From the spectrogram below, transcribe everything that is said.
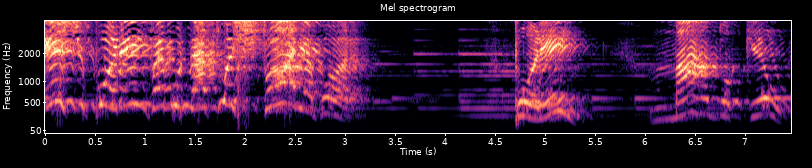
este, porém, vai mudar a tua história agora. Porém, Mardoqueu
